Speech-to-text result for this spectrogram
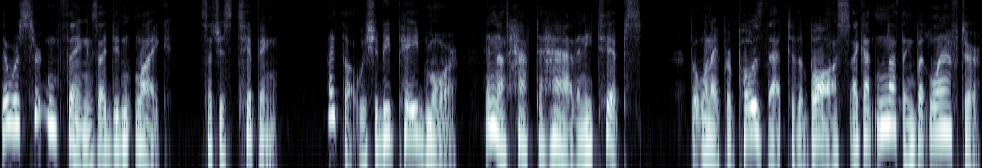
There were certain things I didn't like such as tipping. I thought we should be paid more and not have to have any tips. But when I proposed that to the boss, I got nothing but laughter.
